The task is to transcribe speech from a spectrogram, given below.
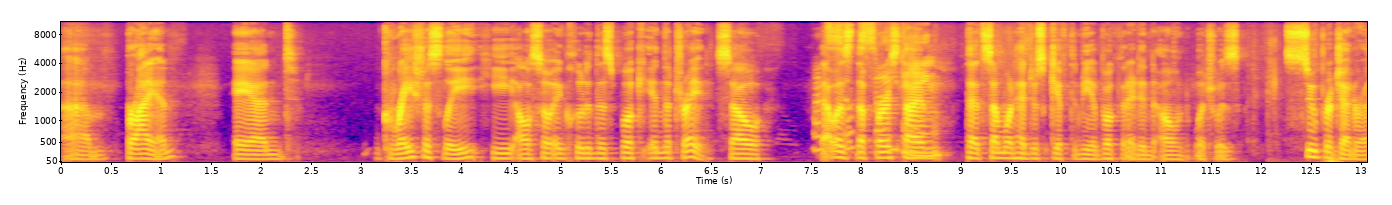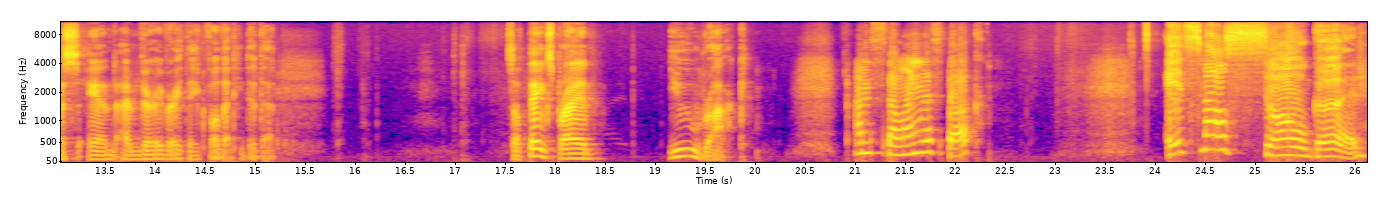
um, Brian, and graciously he also included this book in the trade. So that was so the first time that someone had just gifted me a book that I didn't own, which was super generous, and I'm very very thankful that he did that. So thanks, Brian. You rock. I'm spelling this book. It smells so good.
